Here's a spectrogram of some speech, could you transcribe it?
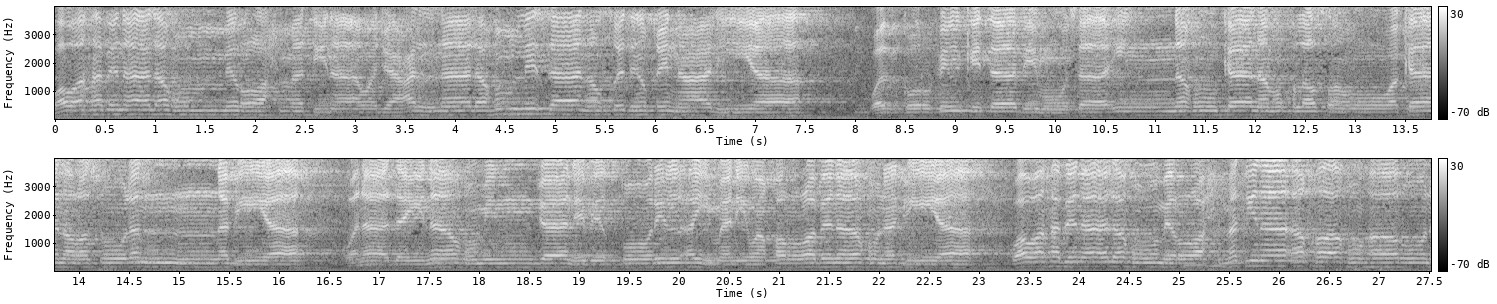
ووهبنا لهم من رحمتنا وجعلنا لهم لسان صدق عليا. واذكر في الكتاب موسى إنه كان مخلصا وكان رسولا نبيا. وناديناه من جانب الطور الأيمن وقربناه نجيا. ووهبنا له من رحمتنا أخاه هارون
